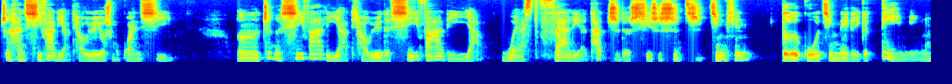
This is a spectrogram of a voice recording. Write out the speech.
这和西法里亚条约有什么关系？呃，这个西法里亚条约的西法里亚 （Westphalia） 它指的其实是指今天德国境内的一个地名。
